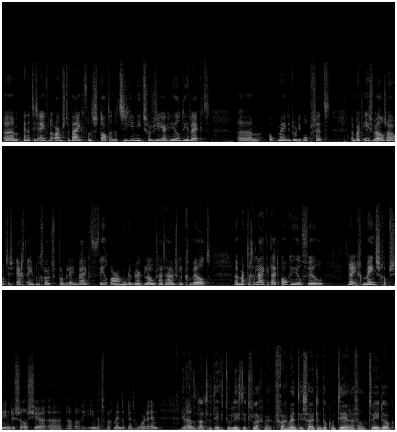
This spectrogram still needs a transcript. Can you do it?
Ehm, en het is een van de armste wijken van de stad. En dat zie je niet zozeer heel direct. Ehm, ook mede door die opzet. Uh, maar het is wel zo. Het is echt een van de grootste probleemwijken. Veel armoede, werkloosheid, huiselijk geweld. Uh, maar tegelijkertijd ook heel veel nee, gemeenschapszin. Dus zoals je uh, in dat fragment ook net hoorde. En Ja, want laten we het even toelichten. Het fragment is uit een documentaire van Tweedok.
